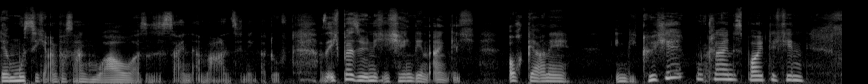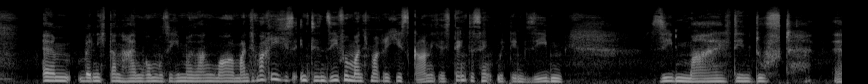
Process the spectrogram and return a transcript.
der muss sich einfach sagen, wow, also es ist ein wahnsinniger Duft. Also ich persönlich, ich hänge den eigentlich auch gerne in die Küche, ein kleines Beutelchen. Ähm, wenn ich dann heimkomme, muss ich immer sagen, wow, manchmal rieche ich es intensiv und manchmal rieche ich es gar nicht. Ich denke, das hängt mit dem Sieben siebenmal den Duft äh,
